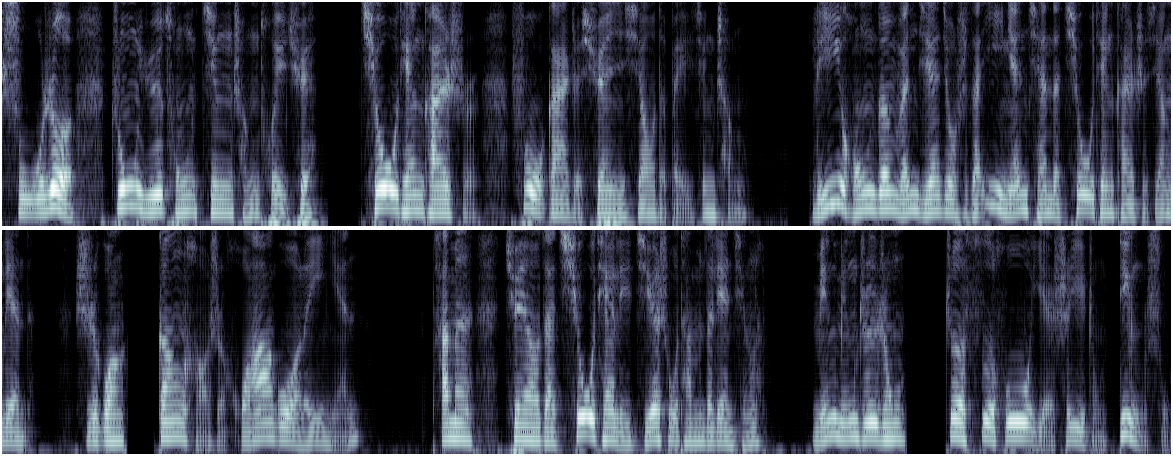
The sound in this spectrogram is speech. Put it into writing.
暑热终于从京城退却，秋天开始覆盖着喧嚣的北京城。黎红跟文杰就是在一年前的秋天开始相恋的，时光。刚好是划过了一年，他们却要在秋天里结束他们的恋情了。冥冥之中，这似乎也是一种定数。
